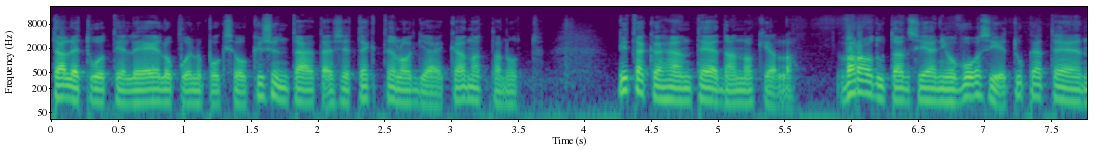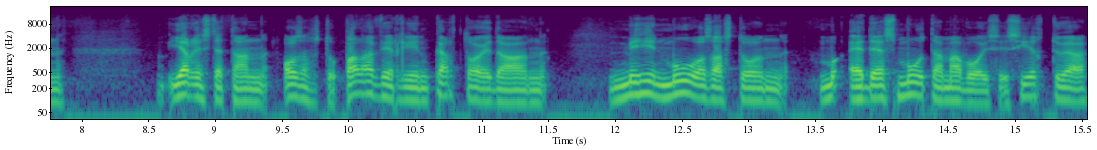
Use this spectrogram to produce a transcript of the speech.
tälle tuotteelle ei loppujen lopuksi ole kysyntää tai se teknologia ei kannattanut, mitäköhän tehdään Nokialla? Varaudutaan siihen jo vuosi etukäteen, järjestetään osasto palaveriin, kartoidaan, mihin muu osastoon edes muutama voisi siirtyä,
